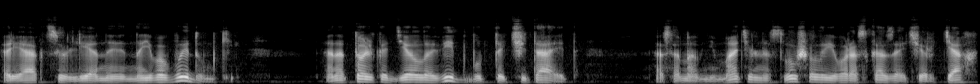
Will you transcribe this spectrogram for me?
реакцию Лены на его выдумки. Она только делала вид, будто читает, а сама внимательно слушала его рассказы о чертях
